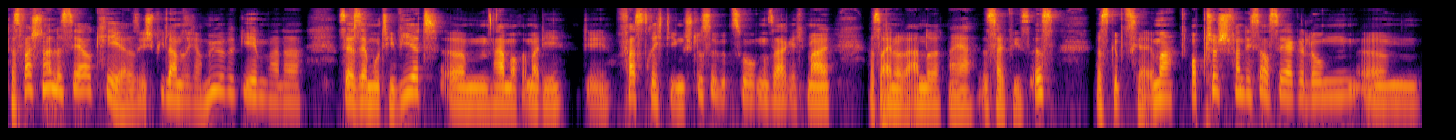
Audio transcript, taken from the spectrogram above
das war schon alles sehr okay. Also die Spieler haben sich auch Mühe gegeben, waren da sehr, sehr motiviert, ähm, haben auch immer die, die fast richtigen Schlüsse gezogen, sage ich mal. Das eine oder andere, naja, ist halt wie es ist. Das gibt's ja immer. Optisch fand ich es auch sehr gelungen. Ähm,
